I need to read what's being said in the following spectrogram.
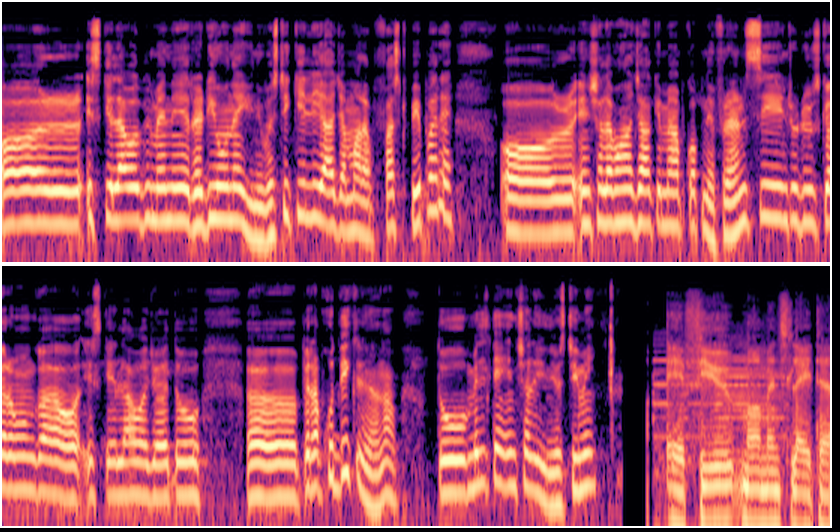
और इसके अलावा भी मैंने रेडी होना है यूनिवर्सिटी के लिए। आज हमारा फ़र्स्ट पेपर है और इंशाल्लाह वहाँ जाके मैं आपको अपने फ्रेंड्स से इंट्रोड्यूस कराऊँगा और इसके अलावा जो है तो फिर आप खुद देख लेना ना। तो मिलते हैं इंशाल्लाह यूनिवर्सिटी में। A few moments later.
